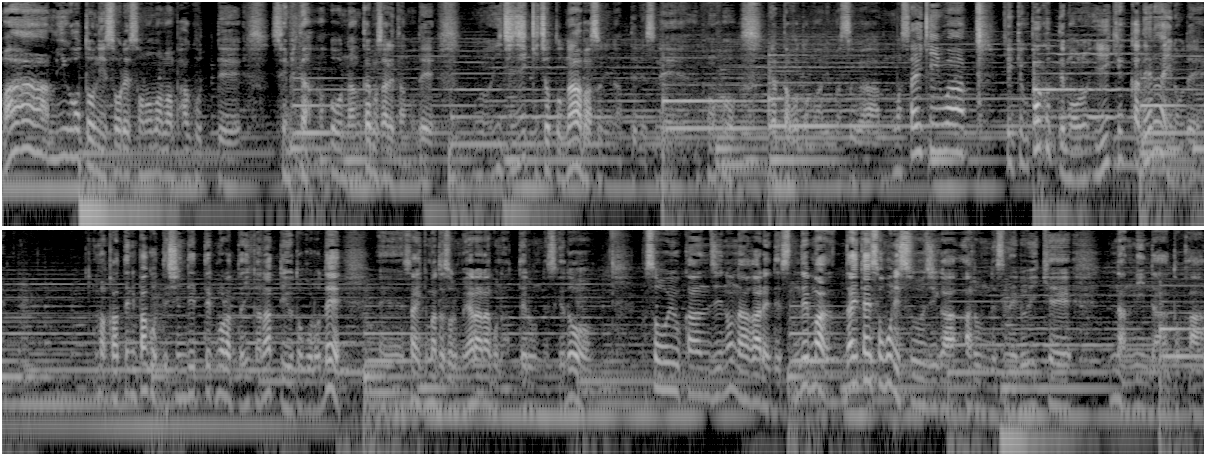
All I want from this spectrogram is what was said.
まあ見事にそれそのままパクってセミナーを何回もされたので一時期ちょっとナーバスになってですね やったこともありますが、まあ、最近は結局パクってもいい結果出ないので。まあ、勝手にパクって死んでいってもらったらいいかなっていうところで、えー、最近またそれもやらなくなってるんですけどそういう感じの流れです。でまあ大体そこに数字があるんですね。累計何人だとか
